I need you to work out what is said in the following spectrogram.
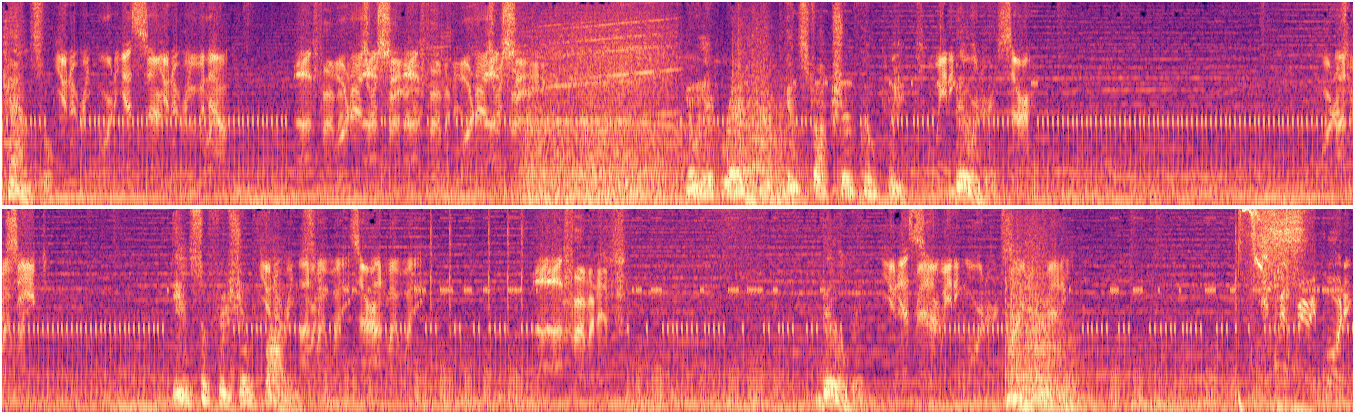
Cancel. Unit reporting. Yes, sir. Unit moving out. Affirmative. Orders received. Affirmative. Orders received. Unit ready. Construction complete. Waiting Building. orders, sir. Orders received. Insufficient funds. on my way, sir. On my way. Affirmative. Building. Unit yes, sir. Waiting orders. Unit ready. Infantry reporting.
